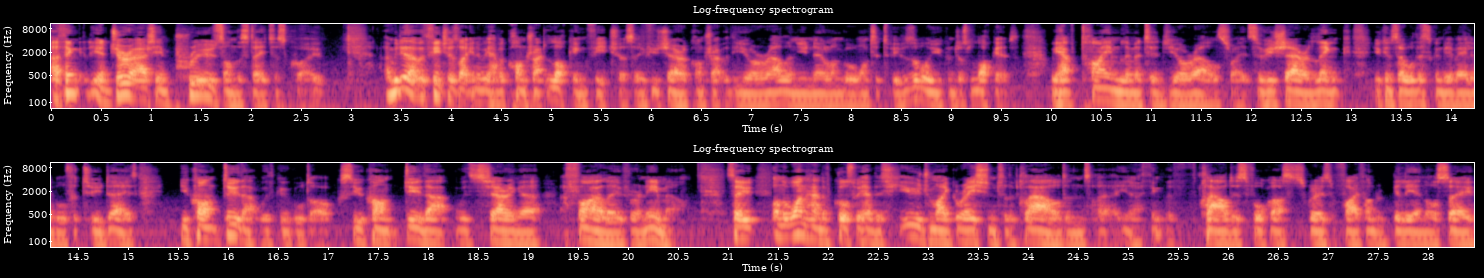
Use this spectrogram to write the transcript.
I think you know, Juro actually improves on the status quo. And we do that with features like, you know, we have a contract locking feature. So if you share a contract with the URL and you no longer want it to be visible, you can just lock it. We have time limited URLs, right? So if you share a link, you can say, well, this is going to be available for two days. You can't do that with Google Docs. You can't do that with sharing a, a file over an email. So on the one hand, of course, we have this huge migration to the cloud, and uh, you know I think the cloud is forecast to grow to 500 billion or so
